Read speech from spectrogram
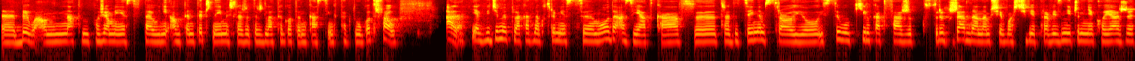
e, była. On na tym poziomie jest w pełni autentyczny i myślę, że też dlatego ten casting tak długo trwał. Ale jak widzimy plakat, na którym jest młoda Azjatka w tradycyjnym stroju i z tyłu kilka twarzy, z których żadna nam się właściwie prawie z niczym nie kojarzy,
